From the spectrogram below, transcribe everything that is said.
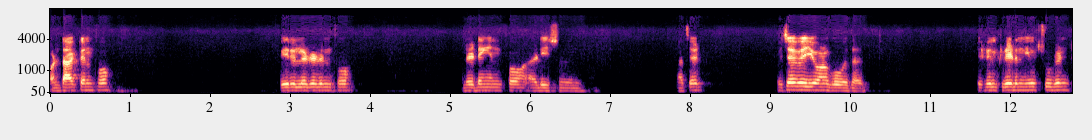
Contact info related info, rating info, additional info. That's it. Whichever you want to go with it. If you'll create a new student,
